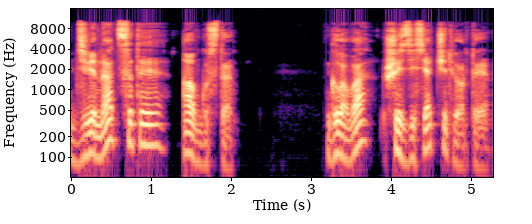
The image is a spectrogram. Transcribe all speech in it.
12 августа. Глава 64.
